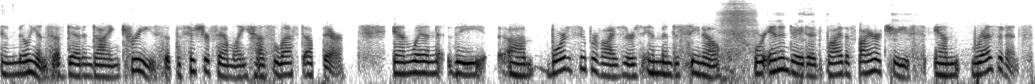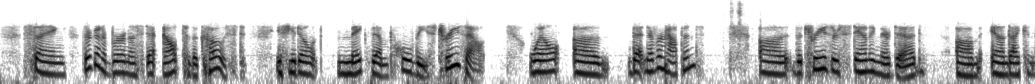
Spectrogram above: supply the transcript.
and millions of dead and dying trees that the Fisher family has left up there. And when the um, Board of Supervisors in Mendocino were inundated by the fire chiefs and residents saying they're going to burn us out to the coast if you don't make them pull these trees out. Well, uh, that never happened. Uh, the trees are standing there dead. Um, and I can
